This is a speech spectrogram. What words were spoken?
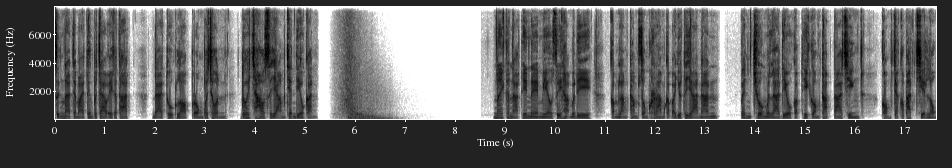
ซึ่งน่าจะหมายถึงพระเจ้าเอกทัตได้ถูกลอบปรงพระชน โดยชาวสยามเช่นเดียวกัน ในขณะที่เนเมียวสีหบดีกำลังทำสงครามกับอยุธยานั้น เป็นช่วงเวลาเดียวกับที่กองทัพต้าชิง ของจักรพรรดิเฉียนหลง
